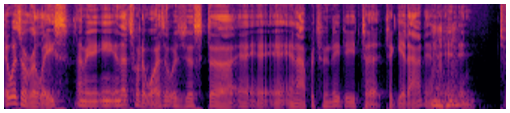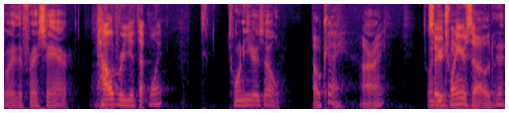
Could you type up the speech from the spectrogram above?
it was a release. I mean, and that's what it was. It was just uh, a, a, an opportunity to, to get out and, and enjoy the fresh air. How old were you at that point? 20 years old. Okay. All right. so you're 20 years old. Yeah.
